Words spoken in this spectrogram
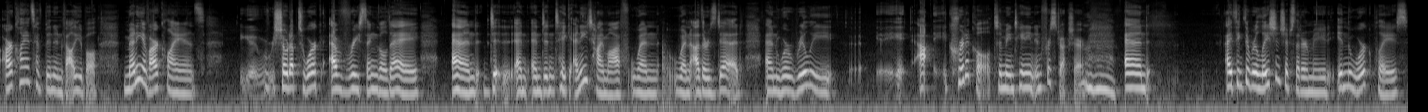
our clients have been invaluable. Many of our clients uh, showed up to work every single day and, di- and, and didn't take any time off when, when others did. And were really uh, critical to maintaining infrastructure. Mm-hmm. And I think the relationships that are made in the workplace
